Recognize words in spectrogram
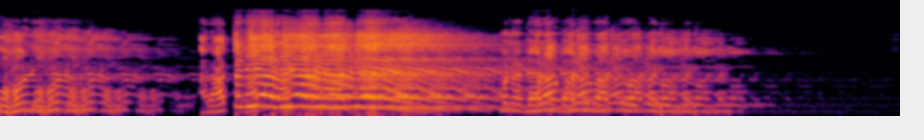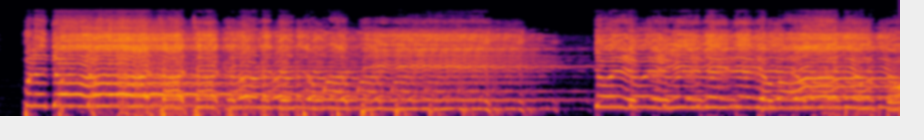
મોહન રાતડિયા રહ્યા નાગે મને ડરાવાની વાતો કરી. પણ જો સાચી કરોડ દે જમાતી જો એકડી દઈને જવા દેવ તો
